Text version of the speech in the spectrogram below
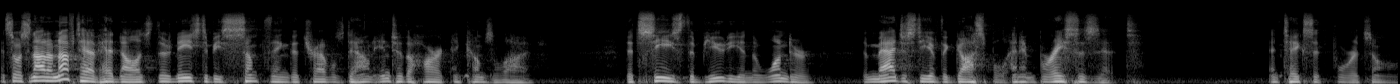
And so it's not enough to have head knowledge. There needs to be something that travels down into the heart and comes alive, that sees the beauty and the wonder, the majesty of the gospel and embraces it and takes it for its own.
